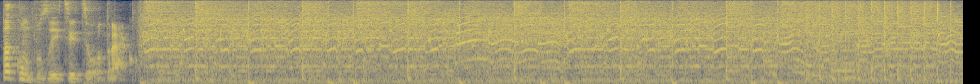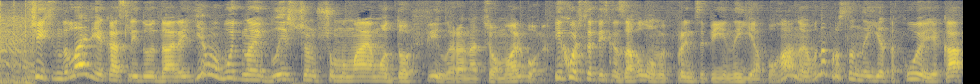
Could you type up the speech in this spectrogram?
та композиції цього треку. Chasing the яка слідує далі, є, мабуть, найближчим, що ми маємо до філера на цьому альбомі. І хоч ця пісня загалом і в принципі і не є поганою, вона просто не є такою, яка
